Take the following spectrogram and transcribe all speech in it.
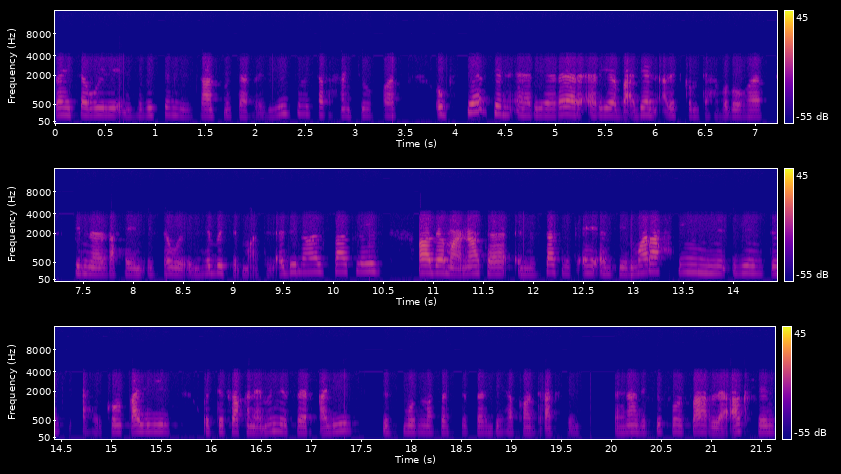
فيسوي لي inhibition لل transmitter release راح وب certain area rare area بعدين أريدكم تحفظوها. قلنا راح يسوي inhibition مالت ال adenylyl cyclase هذا معناته ان ال cyclic AMP ما راح ينتج راح يكون قليل واتفقنا من يصير قليل. ال smooth muscle تصير بها contraction فهنا تشوفون صار له اكشن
